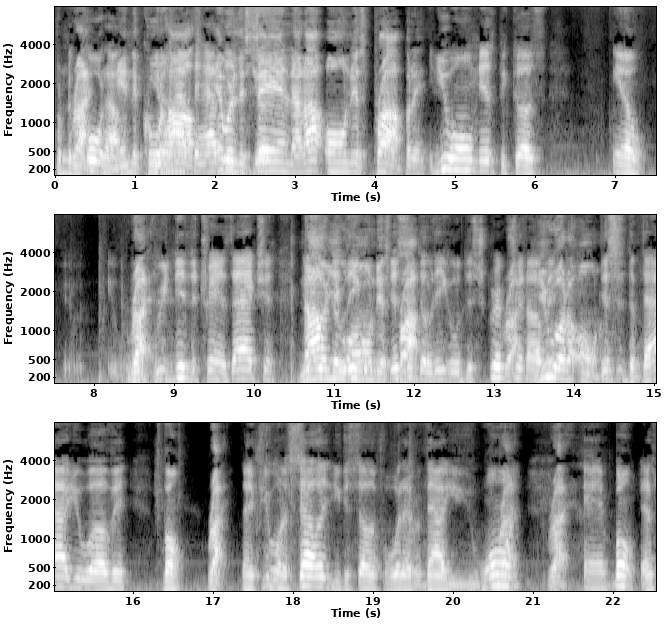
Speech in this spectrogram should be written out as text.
from the right. courthouse In the You have courthouse. to have It was the saying that I own this property. you own this because you know Right. we, we did the transaction Now you legal, own this this property. is the legal description Right. of You it are the owner. this is the value of it boom right, now if you want to sell it you can sell it for whatever value you want right, right. and boom that's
